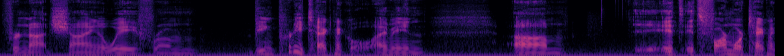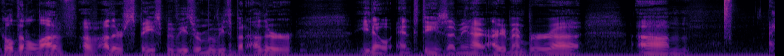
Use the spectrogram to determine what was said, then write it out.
for not shying away from being pretty technical. I mean, um, it's it's far more technical than a lot of, of other space movies or movies about other, you know, entities. I mean, I, I remember, uh, um, I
